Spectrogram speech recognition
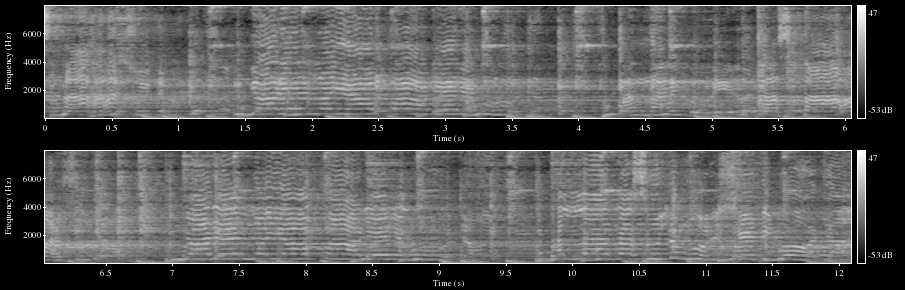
Smash! মজা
